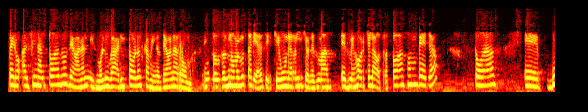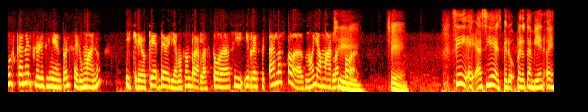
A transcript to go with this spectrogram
Pero al final todas nos llevan al mismo lugar y todos los caminos llevan a Roma. Entonces no me gustaría decir que una religión es más, es mejor que la otra. Todas son bellas, todas eh, buscan el florecimiento del ser humano y creo que deberíamos honrarlas todas y, respetarlas todas, ¿no? Y amarlas todas. Sí, sí, eh, así es, pero, pero también, eh,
